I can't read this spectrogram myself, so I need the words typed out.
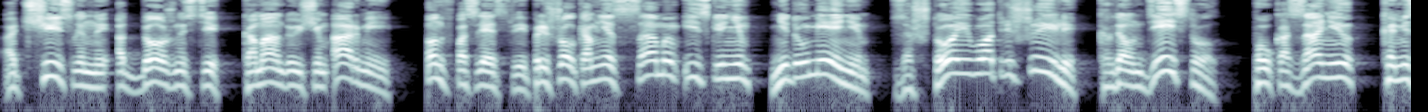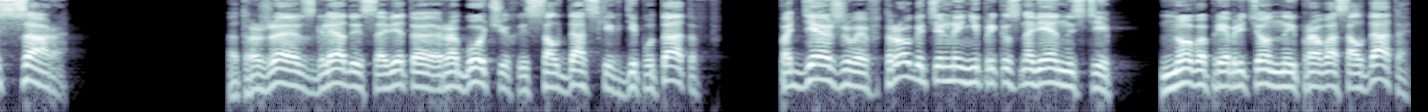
Отчисленный от должности командующим армией, он впоследствии пришел ко мне с самым искренним недоумением, за что его отрешили, когда он действовал по указанию комиссара. Отражая взгляды Совета рабочих и солдатских депутатов, поддерживая в трогательной неприкосновенности новоприобретенные права солдата,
